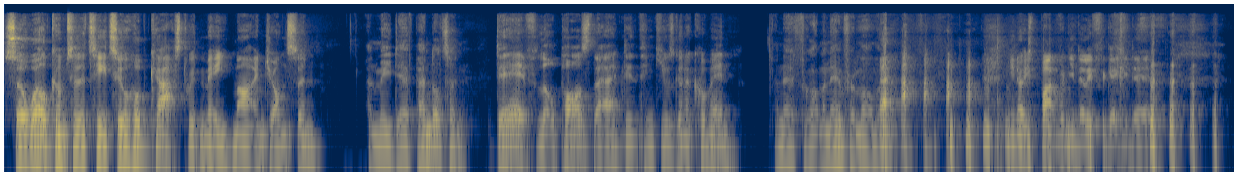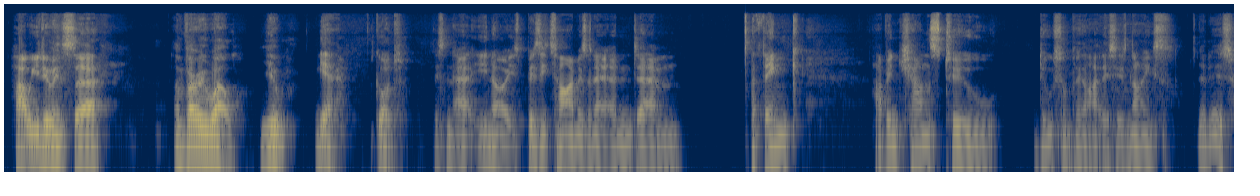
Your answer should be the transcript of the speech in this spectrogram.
So, welcome to the T2 Hubcast with me, Martin Johnson. And me, Dave Pendleton. Dave, little pause there. Didn't think he was going to come in. I nearly forgot my name for a moment. you know, it's bad when you nearly forget your name. How are you doing, sir? I'm very well. You? Yeah, good. Isn't uh, you know, it's busy time, isn't it? And um, I think having chance to do something like this is nice. It is.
